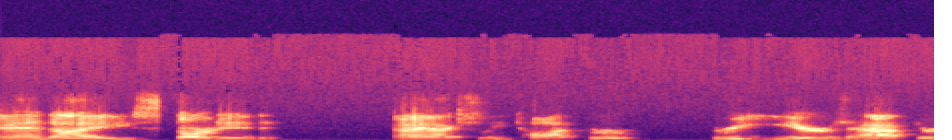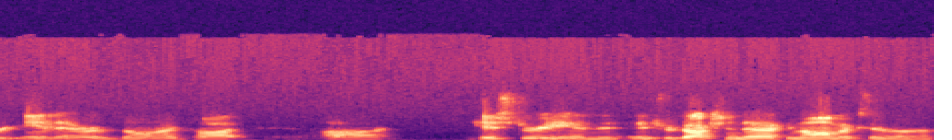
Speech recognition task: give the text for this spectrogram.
and I started, I actually taught for three years after in Arizona. I taught uh, history and introduction to economics in a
